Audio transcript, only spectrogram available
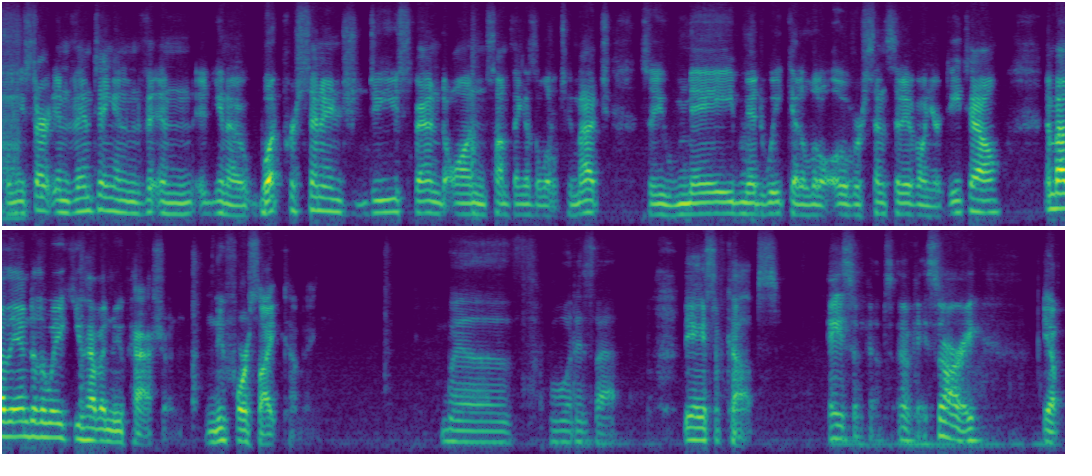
When you start inventing and, and you know what percentage do you spend on something is a little too much so you may midweek get a little oversensitive on your detail and by the end of the week you have a new passion new foresight coming. With what is that? The ace of cups. Ace of cups. Okay sorry. Yep.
